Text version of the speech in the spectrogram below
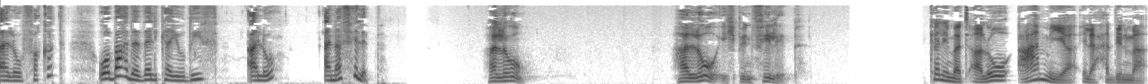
ألو فقط وبعد ذلك يضيف ألو أنا فيليب Hallo. Hallo, ich bin Philipp. كلمة ألو عامية إلى حد ما،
